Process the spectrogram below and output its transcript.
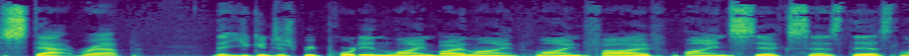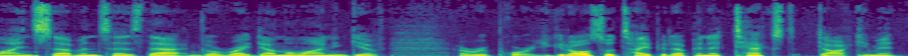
stat rep that you can just report in line by line. Line five, line six says this, line seven says that, and go right down the line and give a report. You could also type it up in a text document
